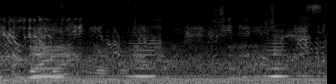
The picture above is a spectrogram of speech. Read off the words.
Thank you.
